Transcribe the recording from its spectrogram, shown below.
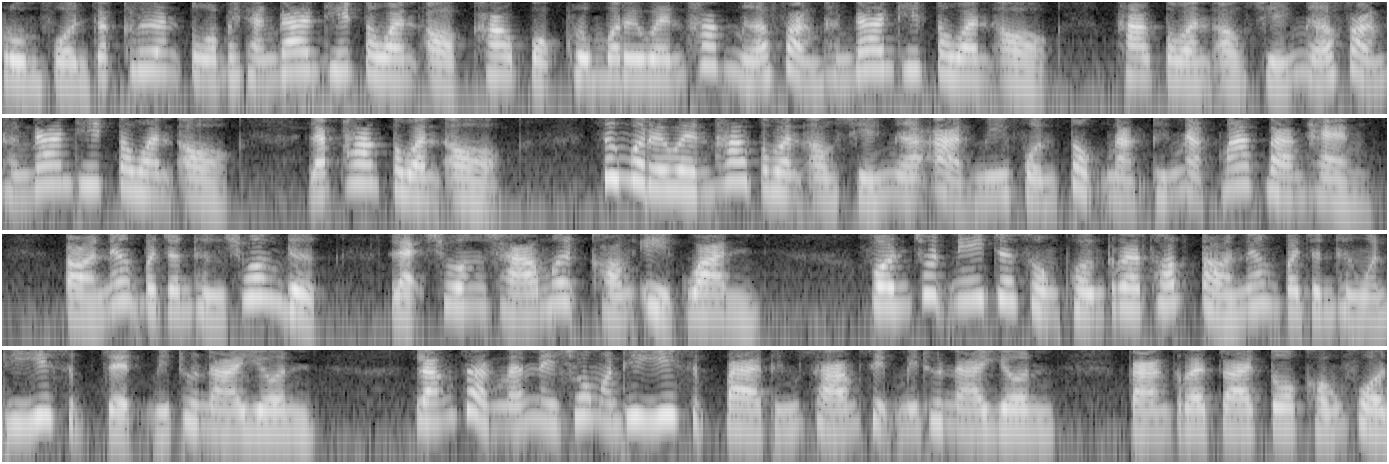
กลุ่มฝนจะเคลื่อนตัวไปทางด้านทิศตะวันออกเข้าปกคลุมบริเวณภาคเหนือฝั่งทางด้านทิศตะวันออก ภาคตะวันออกเฉียงเหนือฝั่งทางด้านทิศตะวันออก และภาคตะวันออก ซึ่งบริเวณภาคตะวันออกเฉียงเหนืออาจมีฝนตกหนักถึงหนักมากบางแห่ง ต่อเนื่องไปจนถึงช่วงดึก และช่วงเช้ามืดของอีกวัน ฝนชุดนี้จะส่งผลกระทบต่อเนื่องไปจนถึงวันที่ 27 มิถุนายน หลังจากนั้นในช่วงวันที่ 28 ถึง 30 มิถุนายน การกระจายตัวของฝน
